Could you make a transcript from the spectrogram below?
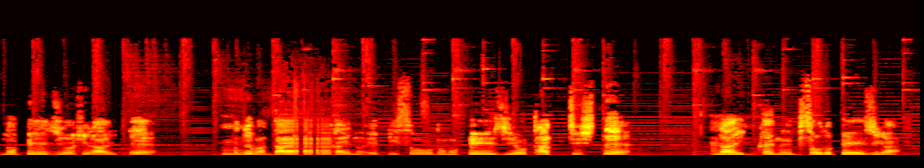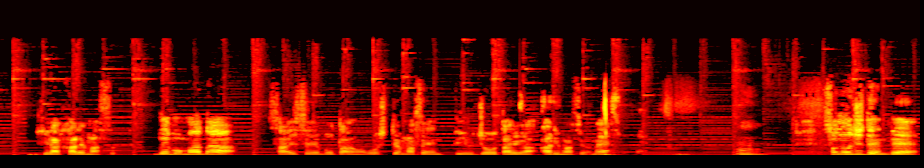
のページを開いて、例えば第1回のエピソードのページをタッチして、うん、第1回のエピソードページが開かれます。でもまだ再生ボタンを押してませんっていう状態がありますよね。うん。その時点で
